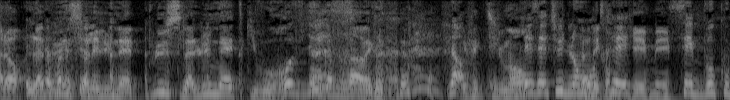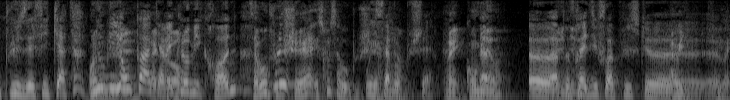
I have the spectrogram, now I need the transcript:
Alors, la buée sur les lunettes, plus la lunette qui vous revient comme ça. Avec... Non, Effectivement. Les études l'ont montré. Mais... C'est beaucoup plus efficace. N'oublions pas qu'avec l'Omicron. Ça vaut plus, cher Est-ce que ça vaut plus cher Oui, ça vaut plus cher. Oui, combien? Euh, à peu près dix fois plus que. Ah oui,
